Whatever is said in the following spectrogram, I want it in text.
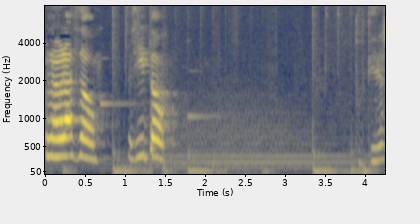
Un abrazo. Besito. Tú tienes.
